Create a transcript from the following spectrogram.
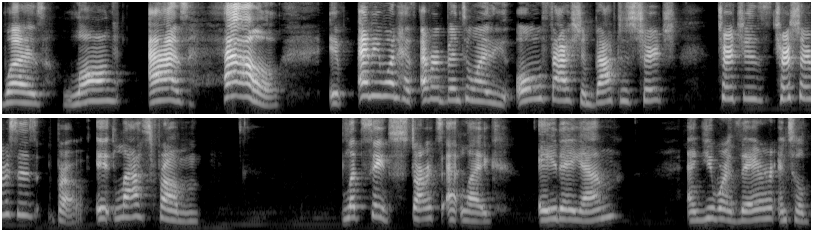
was long as hell. If anyone has ever been to one of these old fashioned Baptist church churches, church services, bro, it lasts from let's say it starts at like 8 a.m. and you are there until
